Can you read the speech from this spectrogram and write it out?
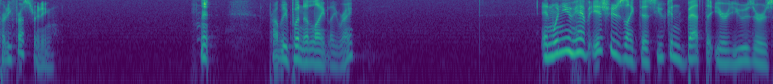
Pretty frustrating. Probably putting it lightly, right? And when you have issues like this, you can bet that your users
